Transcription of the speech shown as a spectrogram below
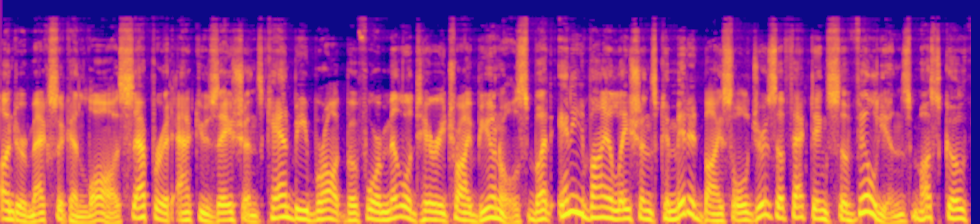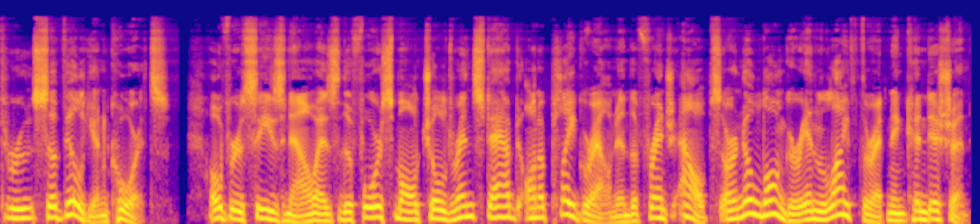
Under Mexican law, separate accusations can be brought before military tribunals, but any violations committed by soldiers affecting civilians must go through civilian courts overseas now as the four small children stabbed on a playground in the French Alps are no longer in life threatening condition.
